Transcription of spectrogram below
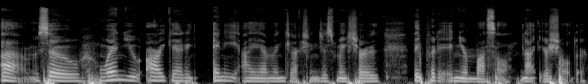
Um, so when you are getting any IM injection, just make sure they put it in your muscle, not your shoulder.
